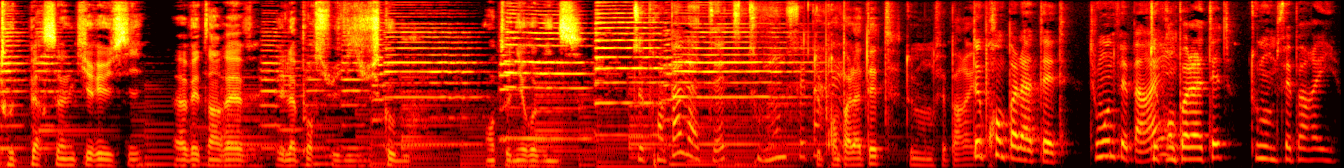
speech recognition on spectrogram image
Toute personne qui réussit avait un rêve et l'a poursuivi jusqu'au bout. Anthony Robbins. Te prends pas la tête, tout le monde fait Te prends pas la tête, tout le monde fait pareil. Te prends pas la tête. Tout le monde fait pareil. Te prends pas la tête, tout le monde fait pareil.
